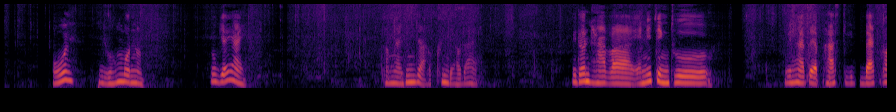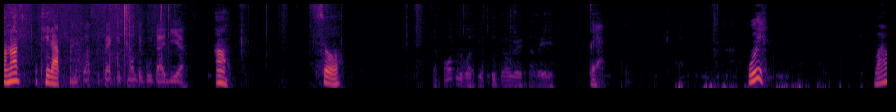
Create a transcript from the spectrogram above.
ๆโอ้ย อยู่ข้างบนนู่นลูกใหญ่ๆทำไงถึงจะเอาขึ้นไปเอาได้ we don't have uh, anything to we have the plastic bag or not ที่รัก The plastic bag is not a good idea. อ้าว so The bottle what you put always away. แต่อุ้ย ว้าว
